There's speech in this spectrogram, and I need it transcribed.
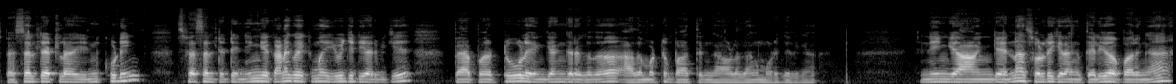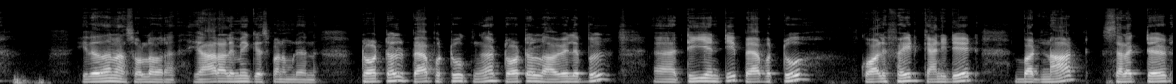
ஸ்பெஷல் டேட்டில் இன்க்ளூடிங் ஸ்பெஷல் டேட்டு நீங்கள் கணக்கு வைக்கும்போது யூஜிடிஆர்பிக்கு பேப்பர் டூவில் எங்கெங்கே இருக்குதோ அதை மட்டும் பார்த்துங்க. அவ்வளோதாங்க முடிஞ்சதுங்க. நீங்கள் இங்கே என்ன சொல்லிக்கிறாங்க தெளிவாக பாருங்கள் இதை தான் நான் சொல்ல வரேன். யாராலையுமே கெஸ் பண்ண முடியாது. டோட்டல் பேப்பர் டூக்குங்க total available TNT paper two qualified candidate but not selected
